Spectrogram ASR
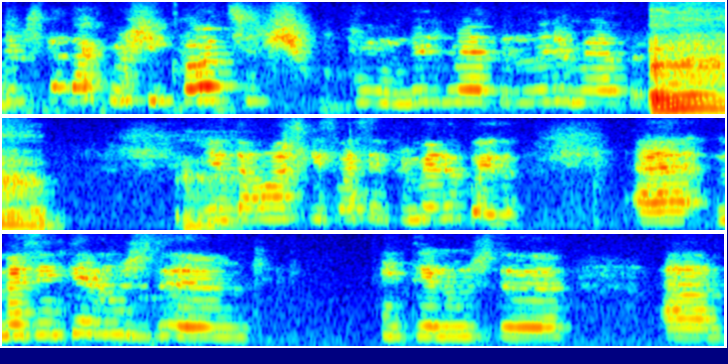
temos que andar com os chicotes, pum, 10 metros, 10 metros. E então acho que isso vai ser a primeira coisa. Uh, mas em termos de, em termos de uh,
